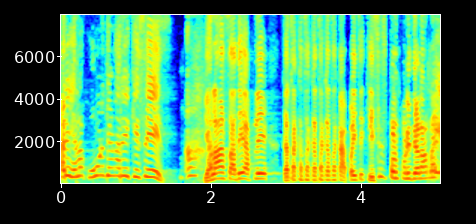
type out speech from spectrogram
अरे याला कोण देणार आहे केसेस याला साधे आपले कचा कचा कचा कचा कापायचे केसेस पण कोणी देणार नाही?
